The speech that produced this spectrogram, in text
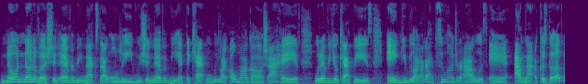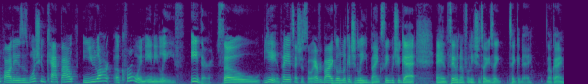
No, none of us should ever be maxed out on leave. We should never be at the cap where we like, oh my gosh, I have whatever your cap is, and you be like, I got 200 hours, and I'm not. Because the other part is, is once you cap out, you aren't accruing any leave either. So yeah, pay attention. So everybody go look at your leave bank, see what you got, and tell them Felicia tell you take take a day. Okay?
